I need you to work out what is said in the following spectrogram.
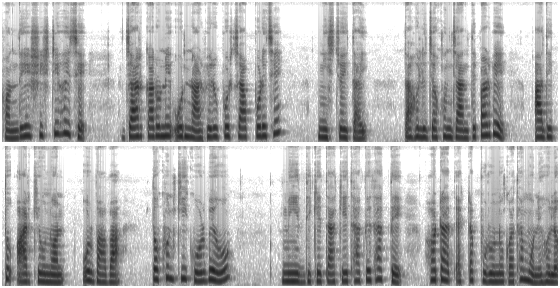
সন্দেহের সৃষ্টি হয়েছে, যার কারণে ওর নার্ভের উপর চাপ পড়েছে? নিশ্চয়ই তাই। তাহলে যখন জানতে পারবে, আদিত্য আর কেউ নন, ওর বাবা, তখন কি করবে ও? মেয়ের দিকে তাকিয়ে থাকতে থাকতে হঠাৎ একটা পুরনো কথা মনে হলো।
